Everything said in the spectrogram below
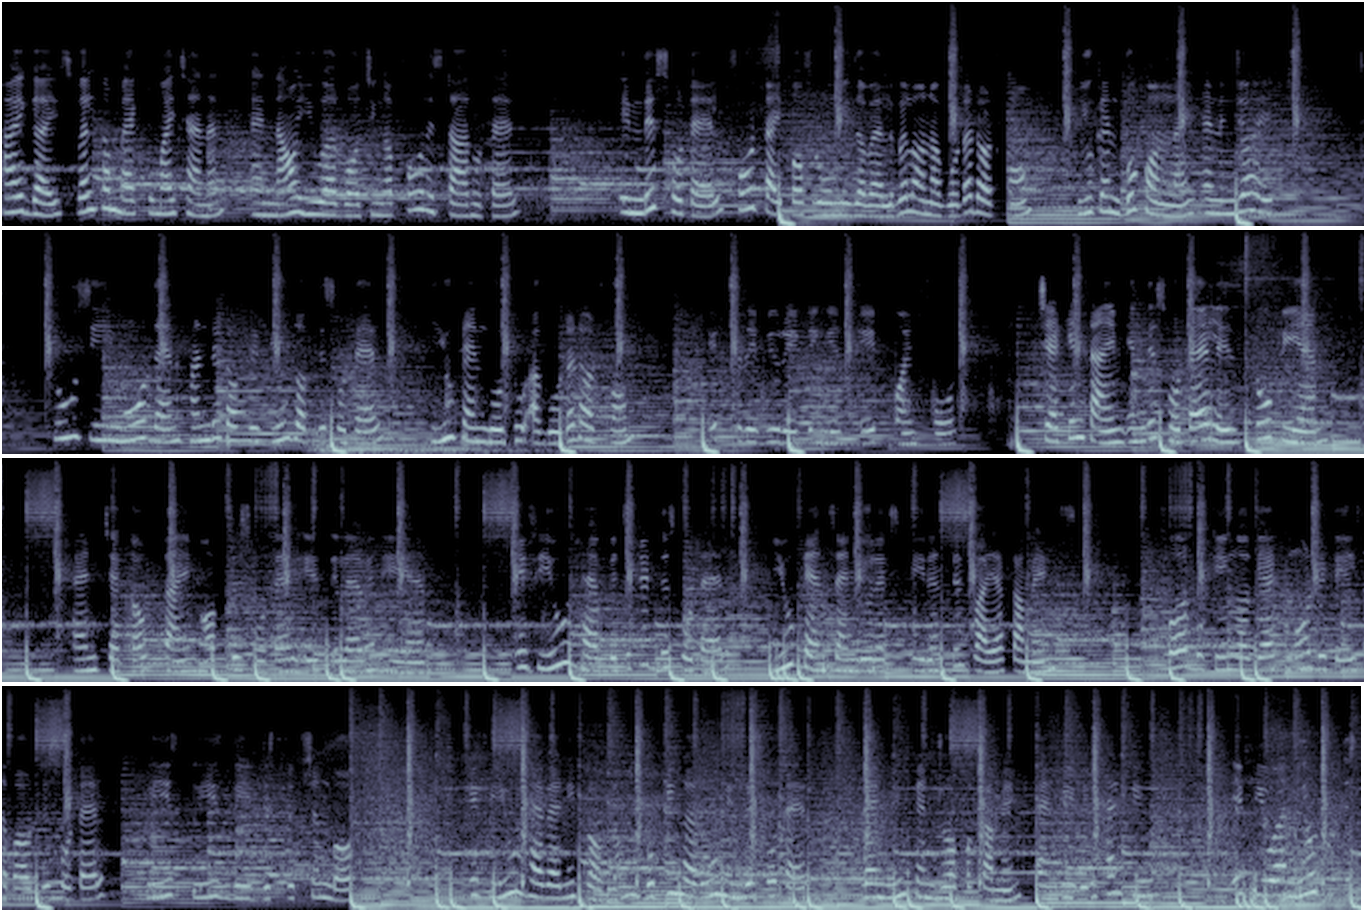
Hi guys, welcome back to my channel and now you are watching a 4 star hotel. In this hotel, 4 type of room is available on agoda.com. You can book online and enjoy it. To see more than 100 of reviews of this hotel, you can go to agoda.com. Its review rating is 8.4. Check-in time in this hotel is 2 p.m and checkout time of this hotel is 11 am. If you have visited this hotel, you can send your experiences via comments. For booking or get more details about this hotel, please please read description box. If you have any problem booking a room in this hotel, then you can drop a comment and we will help you. If you are new to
